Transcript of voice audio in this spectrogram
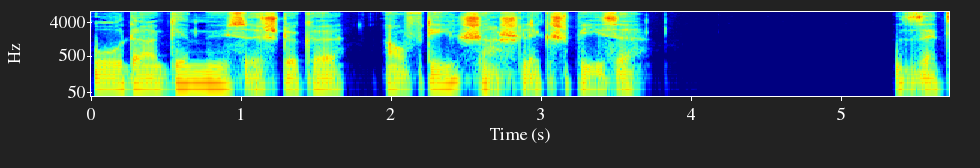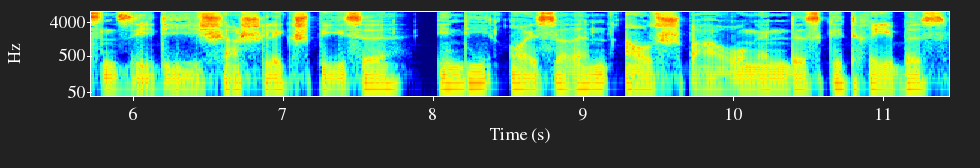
oder Gemüsestücke auf die Schaschlikspieße. Setzen Sie die Schaschlikspieße in die äußeren Aussparungen des Getriebes,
